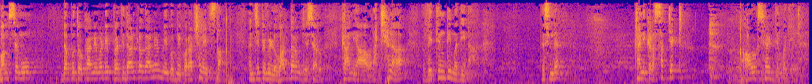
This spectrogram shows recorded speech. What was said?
వంశము డబ్బుతో కానివ్వండి ప్రతి దాంట్లో కానివ్వండి మీకు మీకు రక్షణ ఇస్తాం అని చెప్పి వీళ్ళు వాగ్దానం చేశారు. కానీ ఆ రక్షణ వితింది ది మదీనా. తెలిసిందా? కానీ ఇక్కడ సబ్జెక్ట్ అవుట్ సైడ్ ది మదీనా.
